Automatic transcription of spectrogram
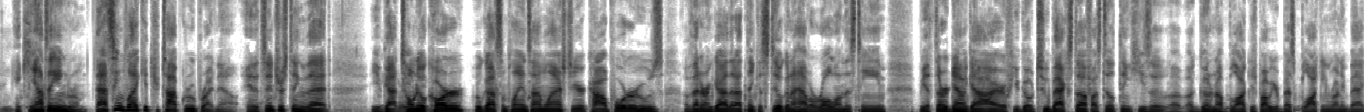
and Keaontay Ingram. That seems like it's your top group right now, and it's interesting that. You've got Toneil Carter, who got some playing time last year. Kyle Porter, who's a veteran guy that I think is still going to have a role on this team, be a third down guy. Or if you go two back stuff, I still think he's a, a, good enough blocker. He's probably your best blocking running back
